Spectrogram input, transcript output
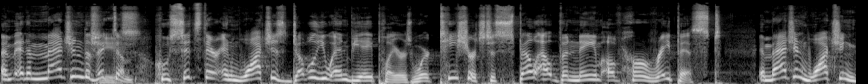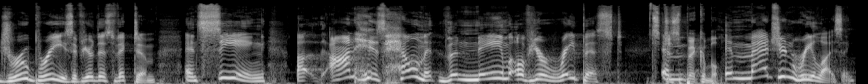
And, and imagine the Jeez. victim who sits there and watches WNBA players wear t shirts to spell out the name of her rapist. Imagine watching Drew Brees, if you're this victim, and seeing uh, on his helmet the name of your rapist. It's despicable. Imagine realizing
